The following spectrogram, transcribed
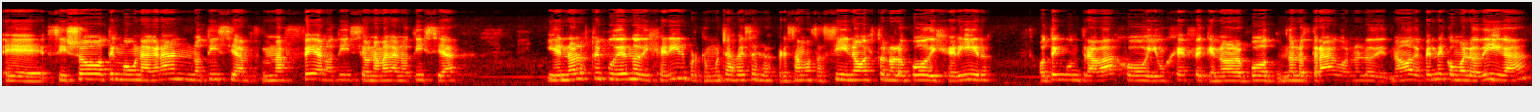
Eh, si yo tengo una gran noticia, una fea noticia, una mala noticia, y no lo estoy pudiendo digerir, porque muchas veces lo expresamos así, no, esto no lo puedo digerir, o tengo un trabajo y un jefe que no lo puedo, no lo trago, no lo, no, depende cómo lo diga,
